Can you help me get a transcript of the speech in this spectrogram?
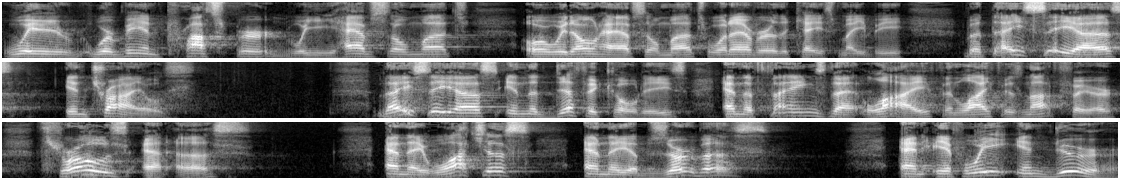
we're, we're being prospered, we have so much, or we don't have so much, whatever the case may be, but they see us in trials. They see us in the difficulties and the things that life, and life is not fair, throws at us, and they watch us and they observe us and if we endure,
